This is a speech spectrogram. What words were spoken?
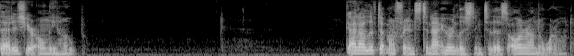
That is your only hope. God, I lift up my friends tonight who are listening to this all around the world.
